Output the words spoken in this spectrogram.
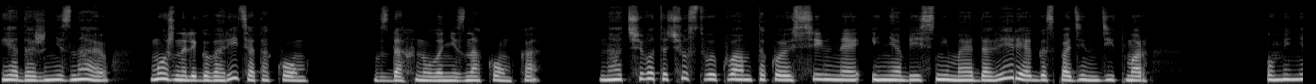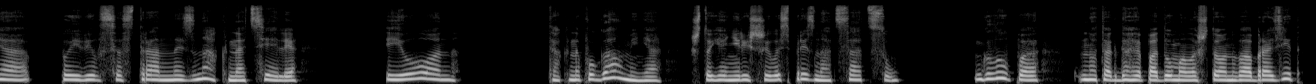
«Я даже не знаю, можно ли говорить о таком», — вздохнула незнакомка. «Но от чего то чувствую к вам такое сильное и необъяснимое доверие, господин Дитмар. У меня появился странный знак на теле. И он так напугал меня, что я не решилась признаться отцу. Глупо, но тогда я подумала, что он вообразит,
